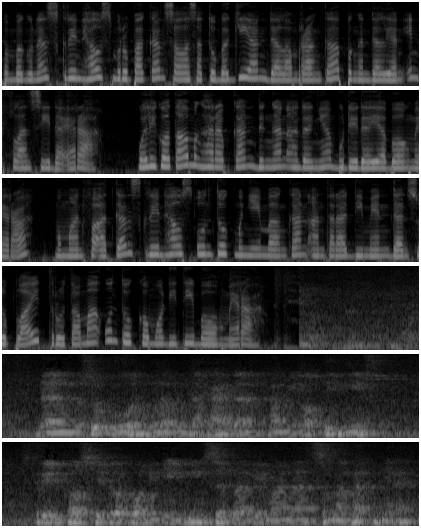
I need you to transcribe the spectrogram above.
pembangunan Screenhouse merupakan salah satu bagian dalam rangka pengendalian inflasi daerah. Wali kota mengharapkan dengan adanya budidaya bawang merah, memanfaatkan greenhouse untuk menyeimbangkan antara demand dan supply, terutama untuk komoditi bawang merah. Dan bersyukur mudah-mudahan dan kami optimis greenhouse hidroponik ini sebagaimana semangatnya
